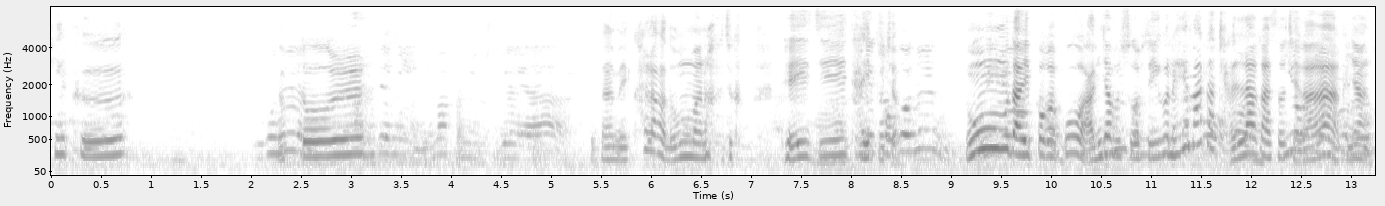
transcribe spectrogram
핑크 벽돌 그 다음에 컬러가 너무 많아가지고 베이지 다 이쁘죠? 너무 다 이뻐갖고 안 잡을 수가 없어요. 이거는 해마다 잘 나가서 제가 그냥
